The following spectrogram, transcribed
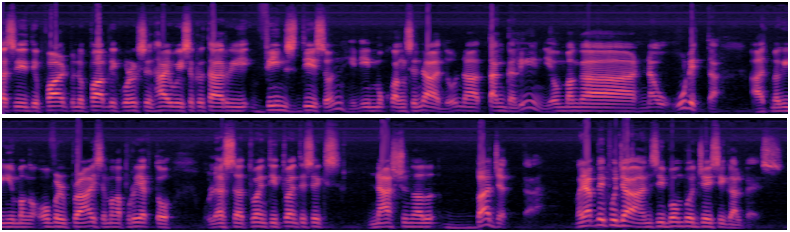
Si Department of Public Works and Highway Secretary Vince Dizon, hinimok ang Senado na tanggalin yung mga nauulit na at maging yung mga overpriced na mga proyekto mula sa 2026 national budget. May update po dyan si Bombo JC Galvez.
